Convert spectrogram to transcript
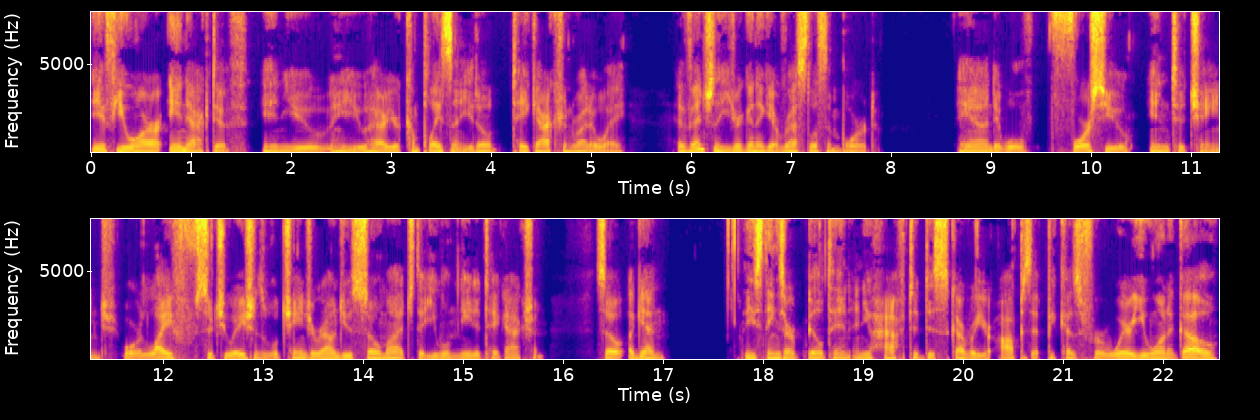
If you are inactive and you you are you're complacent, you don't take action right away, eventually you're going to get restless and bored. And it will force you into change, or life situations will change around you so much that you will need to take action. So again, these things are built in and you have to discover your opposite because for where you want to go,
